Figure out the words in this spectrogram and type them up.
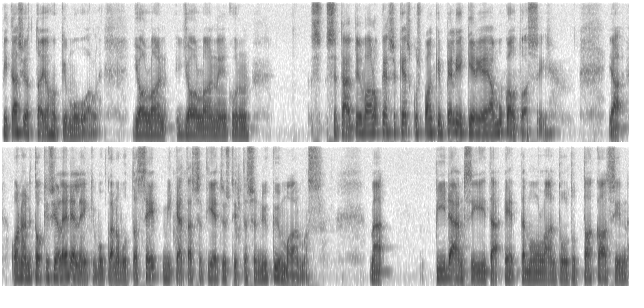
pitäisi sijoittaa johonkin muualle jolloin, jolloin niin kuin se täytyy vaan lukea se keskuspankin pelikirja ja mukautua siihen. Ja onhan ne toki siellä edelleenkin mukana, mutta se, mikä tässä tietysti tässä nykymaailmassa, mä pidän siitä, että me ollaan tultu takaisin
